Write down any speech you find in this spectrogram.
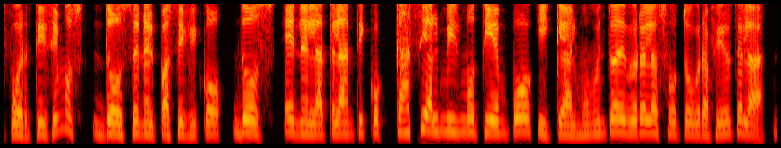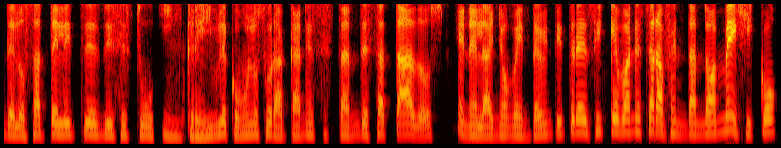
fuertísimos, dos en el Pacífico, dos en el Atlántico, casi al mismo tiempo y que al momento de ver las fotografías de, la, de los satélites dices tú, increíble cómo los huracanes están desatados en el año 2023 y que van a estar afectando a México,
